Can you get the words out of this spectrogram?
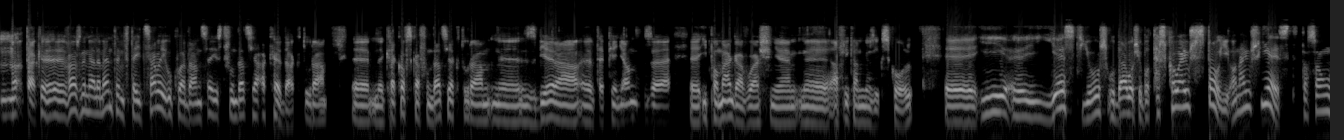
No tak, e, ważnym elementem w tej całej układance jest Fundacja Akeda, która, e, krakowska fundacja, która e, zbiera te pieniądze i pomaga właśnie African Music School. I jest już, udało się, bo ta szkoła już stoi, ona już jest, to są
